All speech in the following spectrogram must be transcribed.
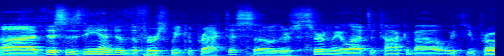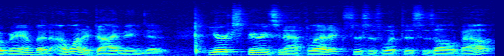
Uh, this is the end of the first week of practice, so there's certainly a lot to talk about with your program, but I want to dive into your experience in athletics. This is what this is all about.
